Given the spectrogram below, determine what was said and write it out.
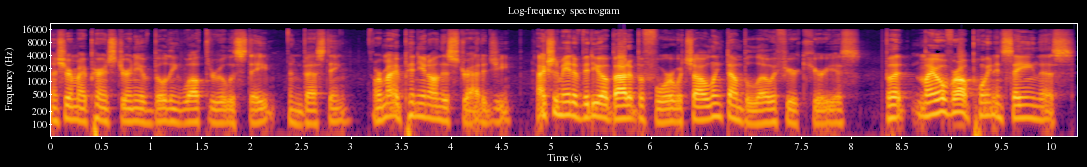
I share my parents' journey of building wealth through real estate, investing, or my opinion on this strategy. I actually made a video about it before, which I'll link down below if you're curious. But my overall point in saying this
